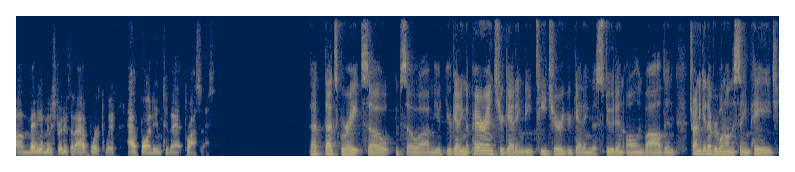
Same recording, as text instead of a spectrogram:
uh, many administrators that I have worked with have bought into that process. That that's great. So so um, you, you're getting the parents, you're getting the teacher, you're getting the student all involved, and trying to get everyone on the same page.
